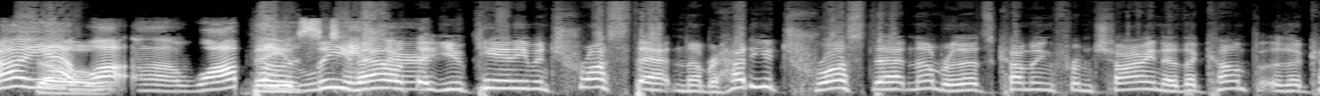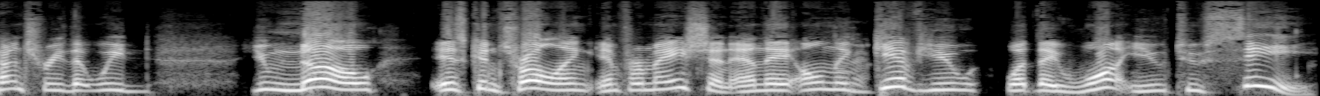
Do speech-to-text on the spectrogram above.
Oh yeah, So, Wa- uh, They leave Taylor, out that you can't even trust that number. How do you trust that number that's coming from China, the comp- the country that we you know is controlling information and they only Hmm. give you what they want you to see.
